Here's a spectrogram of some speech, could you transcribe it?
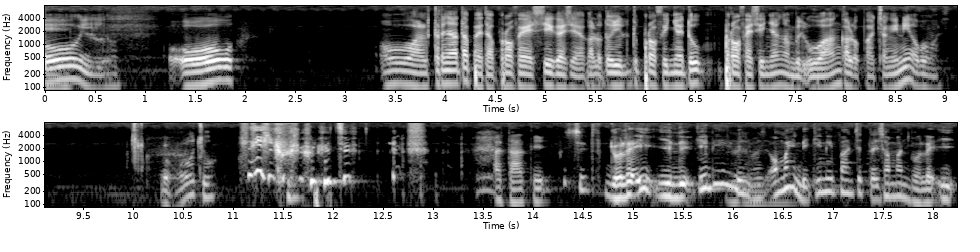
Oh, iya. Oh. Oh, ternyata beda profesi guys ya. Kalau Toyol itu profesinya itu profesinya ngambil uang, kalau Bajang ini apa, Mas? Loh, lucu. Hati-hati. Goleki indik kini wis Mas. Indik kini pancet lek sampean goleki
